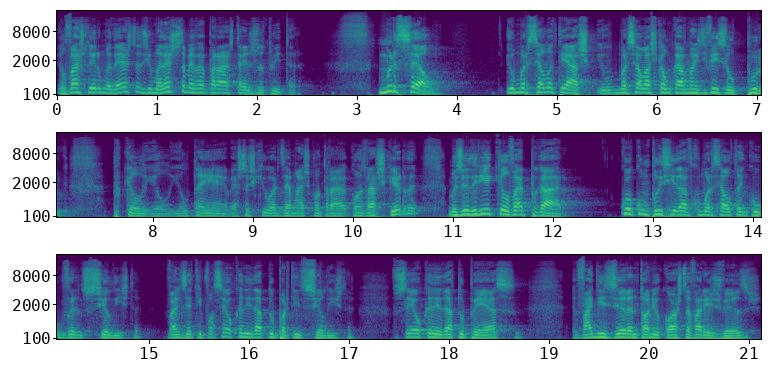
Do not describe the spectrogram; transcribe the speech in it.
Ele vai escolher uma destas e uma destas também vai parar as trends no Twitter. Marcelo, eu Marcelo até acho, eu Marcelo acho que é um bocado mais difícil porque, porque ele, ele, ele tem estas keywords é mais contra, a- contra a esquerda, mas eu diria que ele vai pegar com a cumplicidade que o Marcelo tem com o governo socialista, vai dizer tipo, você é o candidato do Partido Socialista, você é o candidato do PS, vai dizer António Costa várias vezes.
